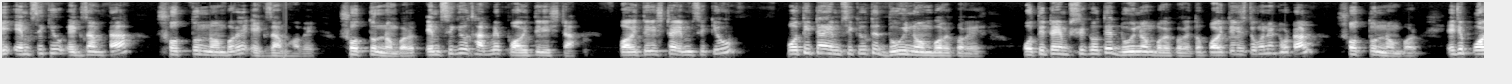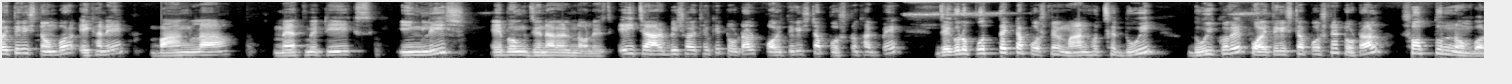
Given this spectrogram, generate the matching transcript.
এই এমসিকিউ এক্সামটা সত্তর নম্বরে এক্সাম হবে। সত্তর নম্বর। এমসিকিউ থাকবে পঁয়ত্রিশটা। পঁয়ত্রিশটা এমসিকিউ প্রতিটা এমসিকিউতে দুই নম্বরে করে প্রতিটা এমসিকিউতে দুই নম্বরে করে তো পঁয়ত্রিশ দোকানে টোটাল সত্তর নম্বর। এই যে পঁয়ত্রিশ নম্বর, এখানে বাংলা ম্যাথমেটিক্স ইংলিশ এবং জেনারেল নলেজ এই চার বিষয় থেকে টোটাল পঁয়ত্রিশটা প্রশ্ন থাকবে, যেগুলো প্রত্যেকটা প্রশ্নের মান হচ্ছে দুই দুই করে পঁয়ত্রিশটা প্রশ্নে টোটাল সত্তর নম্বর।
